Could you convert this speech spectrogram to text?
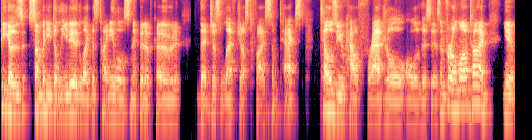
because somebody deleted like this tiny little snippet of code that just left justifies some text tells you how fragile all of this is. And for a long time, you know,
